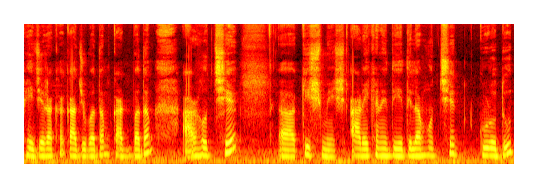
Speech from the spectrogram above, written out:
ভেজে রাখা কাজু বাদাম, কাঠবাদাম আর হচ্ছে কিশমিশ। আর এখানে দিয়ে দিলাম হচ্ছে গুঁড়ো দুধ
